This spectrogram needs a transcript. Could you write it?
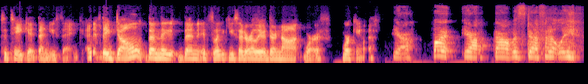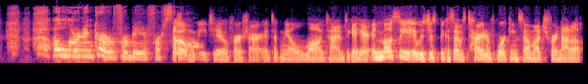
to take it than you think. And if they don't, then they then it's like you said earlier, they're not worth working with. Yeah, but yeah, that was definitely a learning curve for me for so Oh, long. me too, for sure. It took me a long time to get here. And mostly it was just because I was tired of working so much for not a,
